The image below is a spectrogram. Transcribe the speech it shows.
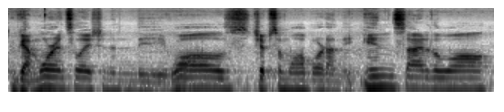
We've got more insulation in the walls, gypsum wallboard on the inside of the wall,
